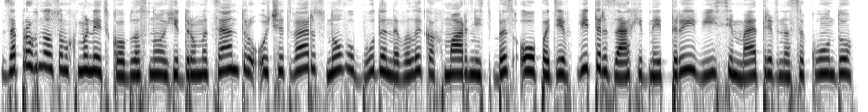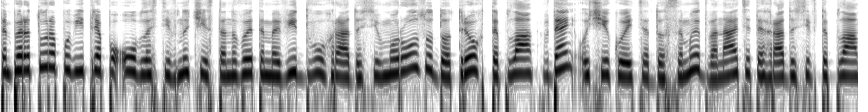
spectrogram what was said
За прогнозом Хмельницького обласного гідрометцентру, у четвер знову буде невелика хмарність без опадів. Вітер західний 3-8 метрів на секунду. Температура повітря по області вночі становитиме від 2 градусів морозу до 3 тепла. Вдень очікується до 7-12 градусів тепла.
